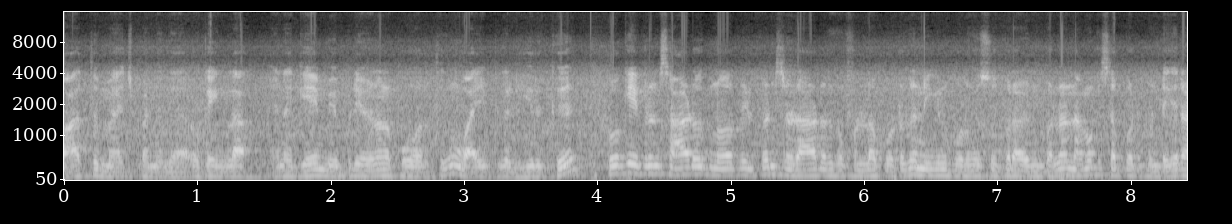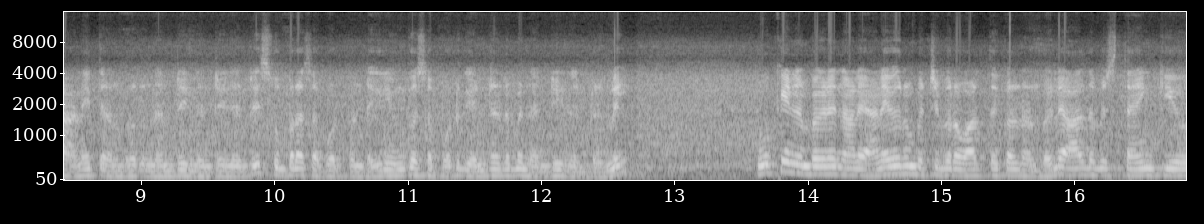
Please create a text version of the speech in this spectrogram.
பார்த்து மேட்ச் பண்ணுங்கள் ஓகேங்களா ஏன்னா கேம் எப்படி வேணாலும் போகிறதுக்கும் வாய்ப்புகள் இருக்குது ஓகே ஃப்ரெண்ட்ஸ் ஆர்டருக்கு நார்மல் ஃப்ரெண்ட்ஸ் என்னோட ஆர்டருக்கு ஃபுல்லாக போட்டுங்க நீங்களும் போடுங்க. சூப்பராக வின் பண்ணலாம். நமக்கு சப்போர்ட் பண்ணிட்டு அனைத்து நண்பர்களுக்கும் நன்றி நன்றி நன்றி. சூப்பராக சப்போர்ட் பண்ணிட்டு உங்கள் சப்போர்ட்டுக்கு என்றுமே நன்றி நண்பர்களே ஓகே நண்பர்களே நாளை அனைவரும் வெற்றி பெற வாழ்த்துக்கள் நண்பர்களே. ஆல் த பெஸ்ட் தேங்க்யூ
